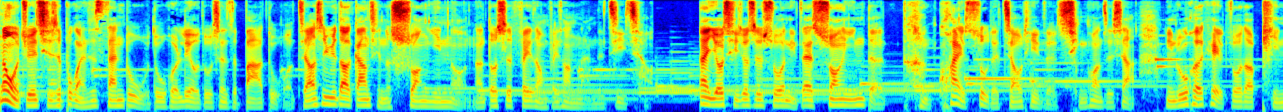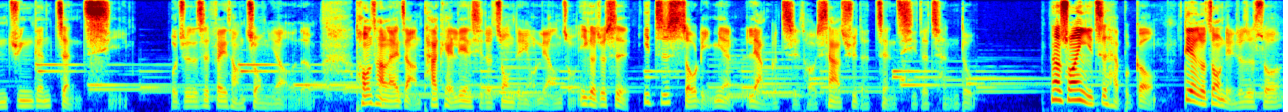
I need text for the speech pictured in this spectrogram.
那我觉得其实不管是三度、五度或六度，甚至八度哦，只要是遇到钢琴的双音哦，那都是非常非常难的技巧。那尤其就是说你在双音的很快速的交替的情况之下，你如何可以做到平均跟整齐？我觉得是非常重要的。通常来讲，它可以练习的重点有两种，一个就是一只手里面两个指头下去的整齐的程度。那双音一致还不够。第二个重点就是说，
